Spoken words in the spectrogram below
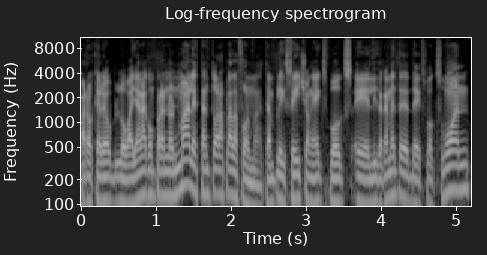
para los que lo, lo, vayan a comprar normal. Está en todas las plataformas. Está en PlayStation, Xbox, literalmente desde Xbox One,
